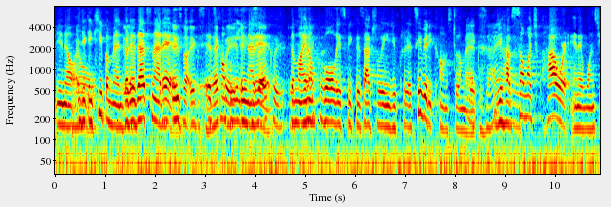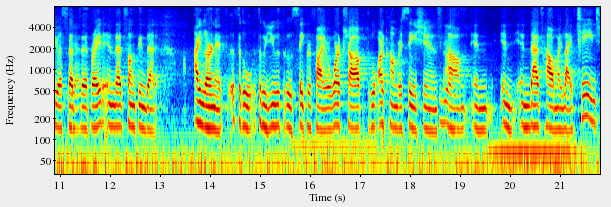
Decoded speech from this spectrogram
you know, no. you can keep them in, but yeah. that's not it. It's not exactly. It's completely exactly. not it. The exactly. goal is because actually your creativity comes to the man. Exactly. You have so much power in it once you accept yes. it, right? And that's something that I learned it through through you, through Sacred Fire workshop, through our conversations, yes. um, and and and that's how my life changed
